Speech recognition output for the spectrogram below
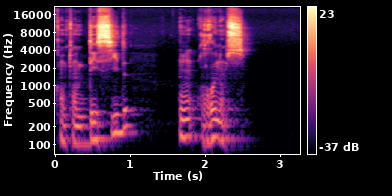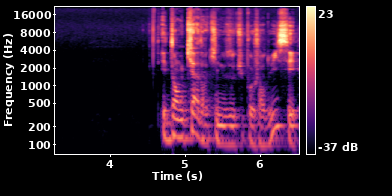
quand on décide, on renonce. Et dans le cadre qui nous occupe aujourd'hui, c'est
